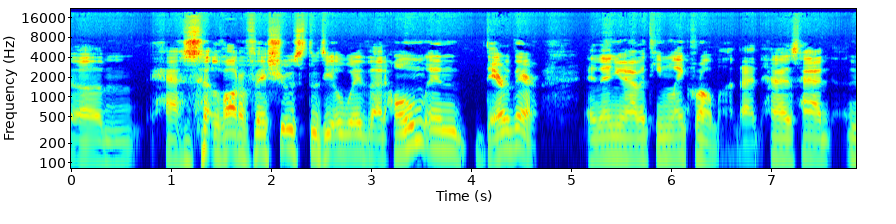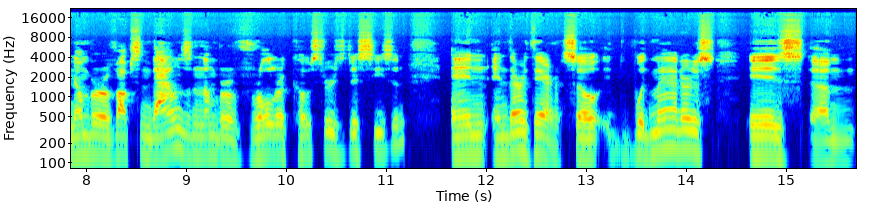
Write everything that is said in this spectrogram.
um, has a lot of issues to deal with at home, and they're there. And then you have a team like Roma that has had a number of ups and downs, a number of roller coasters this season, and and they're there. So what matters is um,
